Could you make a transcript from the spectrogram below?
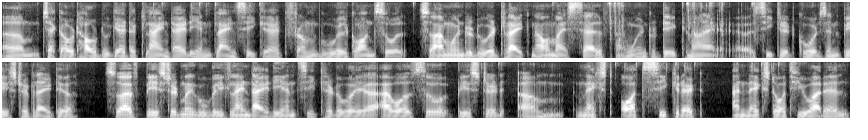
Um, check out how to get a client id and client secret from google console. So i'm going to do it right now myself. I'm going to take my uh, secret codes and paste it right here. So i've pasted my google client id and secret over here. I've also pasted um, next auth secret and next auth url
